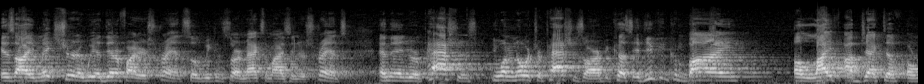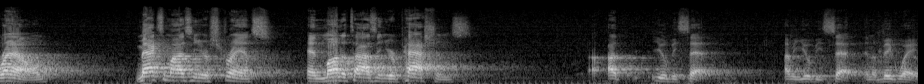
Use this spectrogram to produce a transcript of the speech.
is I make sure that we identify their strengths so we can start maximizing their strengths. And then your passions, you want to know what your passions are because if you can combine a life objective around maximizing your strengths and monetizing your passions, I, you'll be set. I mean, you'll be set in a big way.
